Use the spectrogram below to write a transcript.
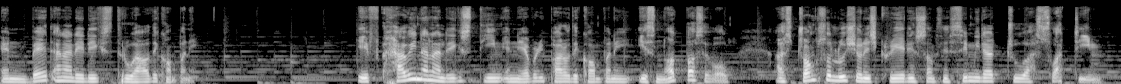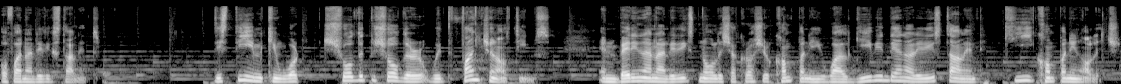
embed analytics throughout the company. If having an analytics team in every part of the company is not possible, a strong solution is creating something similar to a SWAT team of analytics talent. This team can work shoulder to shoulder with functional teams embedding analytics knowledge across your company while giving the analytics talent key company knowledge.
